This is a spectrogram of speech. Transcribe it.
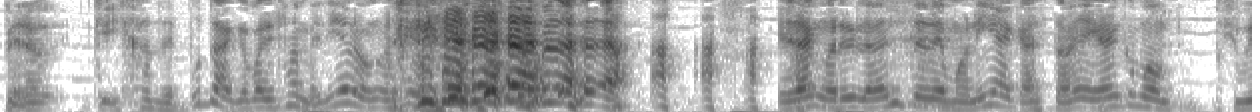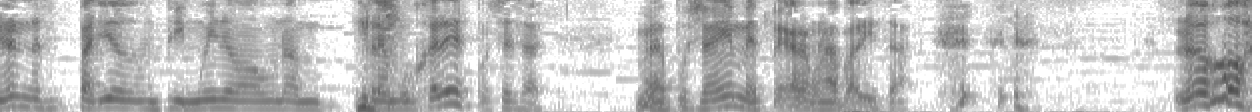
Pero, qué hijas de puta, qué palizas me dieron. eran horriblemente demoníacas también, eran como si hubieran parido un pingüino una, tres mujeres, pues esas. Me las pusieron ahí y me pegaron una paliza. Luego,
